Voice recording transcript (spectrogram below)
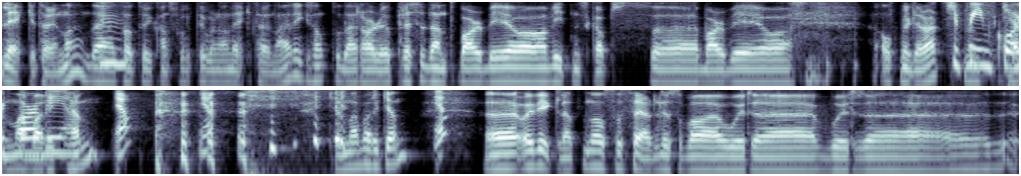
leketøyene. Det er jo Mm. tatt utgangspunkt i hvordan leketøyene er. ikke sant? Og Der har du jo president-Barbie og vitenskaps-Barbie og alt mulig rart. Supreme mens Court Ken er bare Ken. Ja. ja. Ken er bare Ken. Ja. Uh, og i virkeligheten da, så ser du liksom hvor, uh, hvor uh,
